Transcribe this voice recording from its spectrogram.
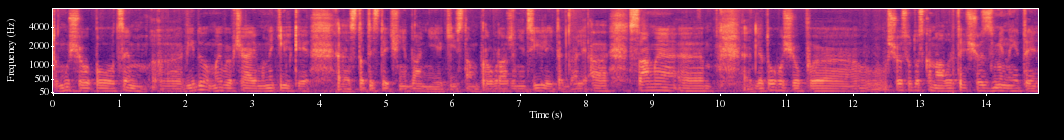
Тому що по цим е, відео ми вивчаємо не тільки е, статистичні дані, якісь там про враження цілі і так далі, а саме для того, щоб щось удосконалити, щось змінити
